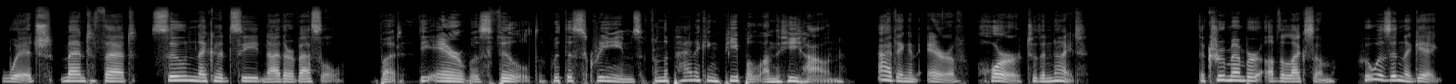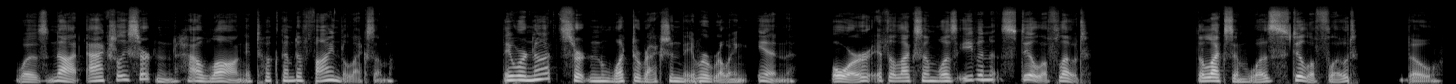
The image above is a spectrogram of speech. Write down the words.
which meant that soon they could see neither vessel, but the air was filled with the screams from the panicking people on the Gijon adding an air of horror to the night. The crew member of the Lexham, who was in the gig, was not actually certain how long it took them to find the Lexham. They were not certain what direction they were rowing in, or if the Lexham was even still afloat. The Lexham was still afloat, though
